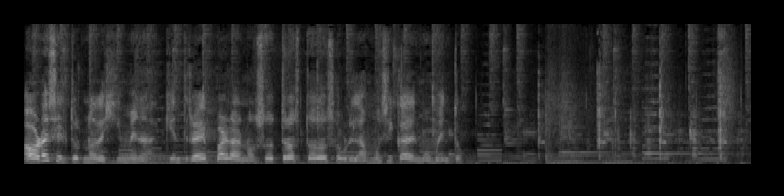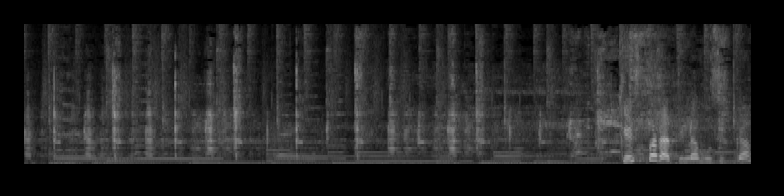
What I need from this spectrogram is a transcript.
Ahora es el turno de Jimena, quien trae para nosotros todo sobre la música del momento. ¿Qué es para ti la música?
